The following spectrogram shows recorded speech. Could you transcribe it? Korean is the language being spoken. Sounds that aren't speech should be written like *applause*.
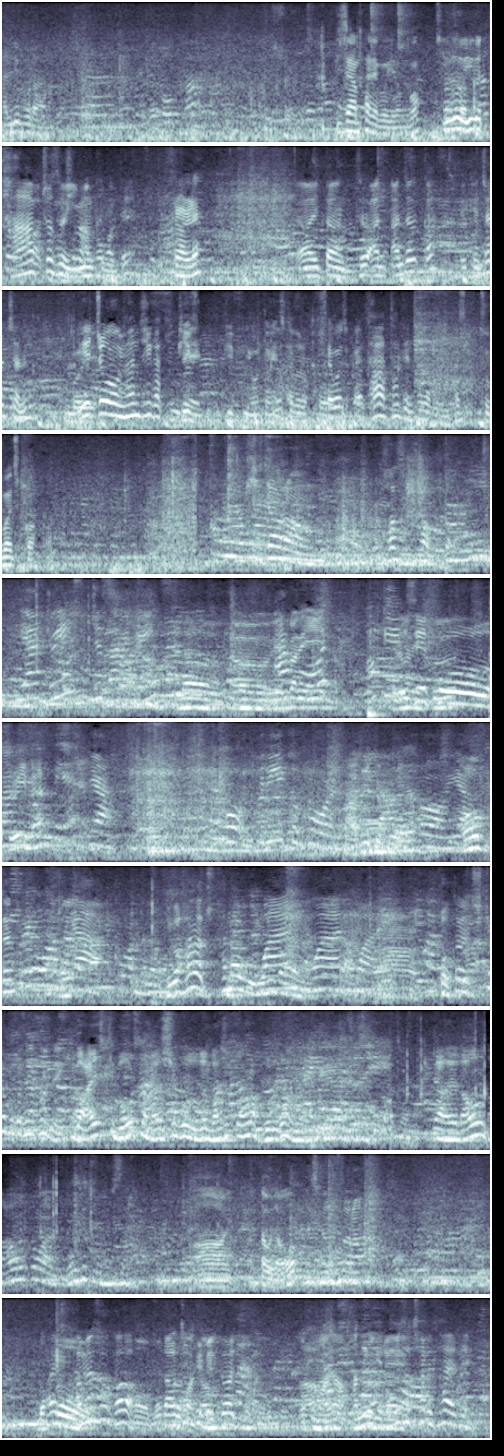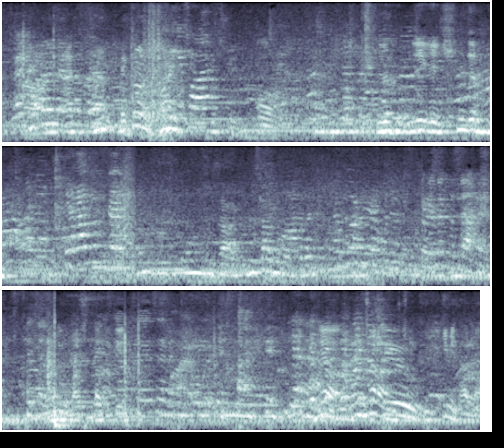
달리보라. 피자 한 판에 뭐 이런 거? 이거 이거 다 합쳐서 이만큼인데? 그럴래? 아 일단 들, 앉, 앉을까? 괜찮지 않아? 이게 좀 현지 같은데. 비프 비프 이것도 괜찮아 그렇고. 세 번째 거 다, 다 괜찮아 보인다. 두 번째 거 피자랑 파스타. Yeah, drinks, just for drinks. 어 일반에 Okay. Is it for three men? Yeah. Four, three to four. 아 three to four? Oh, yeah. All of them? Yeah. 이거 하나 하나고 One, one, one. 일단 시켜보고 생각하면 돼. 너 아이스티 먹을 사람 마시고 그냥 마실 거 하나 고르자. 야, 나오는 나오는 동안 몽키 좀 없어. 아 갔다 오자고? 자는 사람. 먹고 가면서 가. 어, 먹고 나 어차피 가자. 맥도날드 가는데. 먹고 가자 가는 길에 여기서 차를 타야 돼. 아, 맥도날드 전에 있지. 어. 움직이기 힘들어. 이거 맛있다 그게. 그냥 괜찮아. 좀 느낌이 달라.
